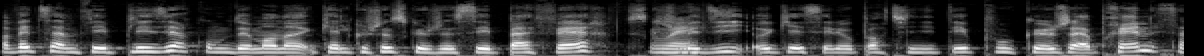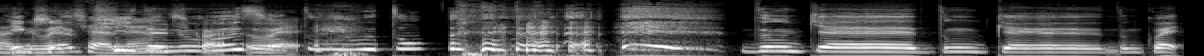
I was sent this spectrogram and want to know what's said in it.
en fait, ça me fait plaisir qu'on me demande quelque chose que je sais pas faire, parce que Ouais. je me dis, ok, c'est l'opportunité pour que j'apprenne et que j'appuie de nouveau quoi. sur Ouais. tous les boutons. donc, euh, donc, euh, donc, ouais,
